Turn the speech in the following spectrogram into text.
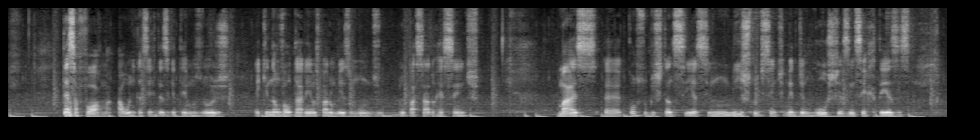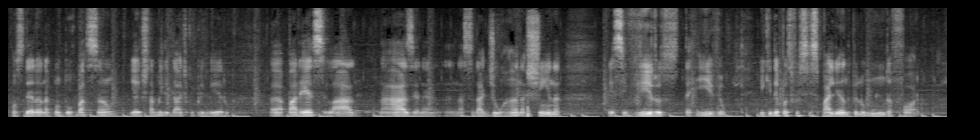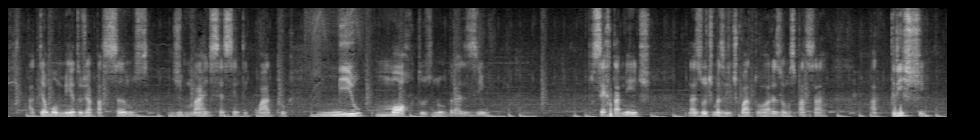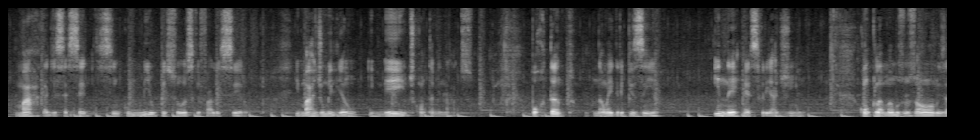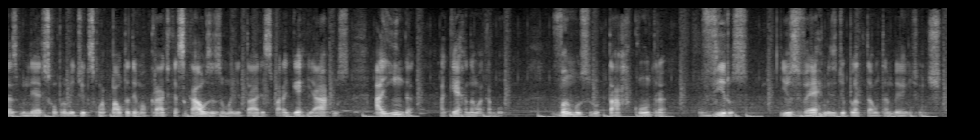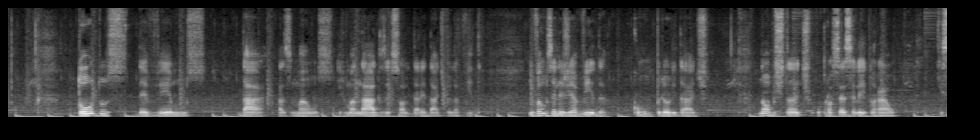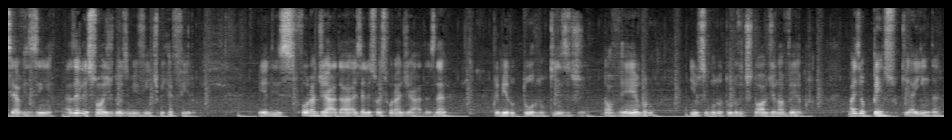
Dessa forma, a única certeza que temos hoje é que não voltaremos para o mesmo mundo do passado recente, mas é, consubstancia-se num misto de sentimento de angústias e incertezas, considerando a conturbação e a instabilidade que primeiro é, aparece lá na Ásia, né, na cidade de Wuhan, na China, esse vírus terrível, e que depois foi se espalhando pelo mundo afora. Até o momento já passamos de mais de 64 mil mortos no Brasil. Certamente, nas últimas 24 horas, vamos passar a triste marca de 65 mil pessoas que faleceram e mais de um milhão e meio de contaminados. Portanto, não é gripezinha e nem resfriadinho. Conclamamos os homens as mulheres comprometidos com a pauta democrática as causas humanitárias para guerrearmos. Ainda a guerra não acabou. Vamos lutar contra o vírus e os vermes de plantão também, gente. Todos devemos dar as mãos, irmanados em solidariedade pela vida. E vamos eleger a vida como prioridade. Não obstante, o processo eleitoral que se avizinha, as eleições de 2020 me refiro, eles foram adiadas, as eleições foram adiadas, né? Primeiro turno 15 de novembro e o segundo turno 29 de novembro. Mas eu penso que ainda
